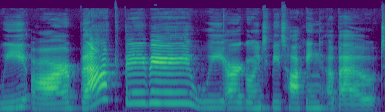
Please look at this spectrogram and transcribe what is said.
we are back, baby. We are going to be talking about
